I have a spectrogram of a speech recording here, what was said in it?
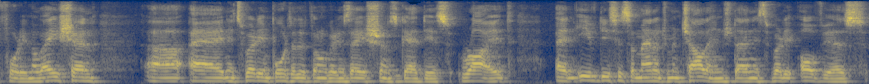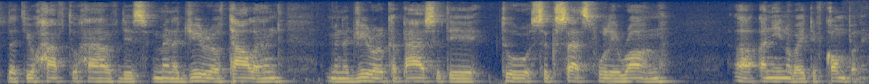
for innovation. Uh, and it's very important that organizations get this right. And if this is a management challenge then it's very obvious that you have to have this managerial talent managerial capacity to successfully run uh, an innovative company.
